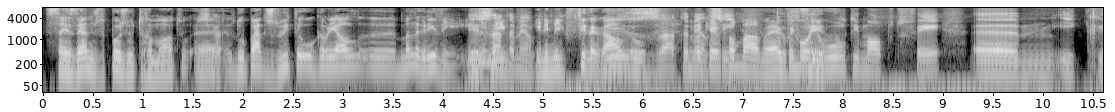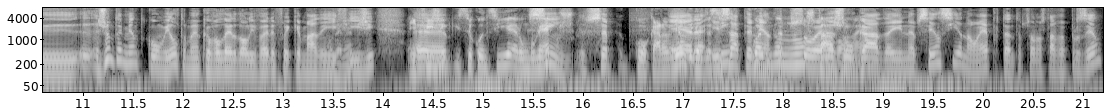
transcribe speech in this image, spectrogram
seis anos depois do terremoto, Uhum. Certo. do padre jesuíta, o Gabriel ah, Malagrida, inimigo, Exatamente. inimigo fidagal do, do Exatamente, de sim. Pombal, é? que foi o último auto de fé ahm, e que, eh, juntamente com ele, também o Cavaleiro de Oliveira foi queimado em efígie. Em Fiji, Ah, isso acontecia, eram bonecos Sim, se- com a cara dele, era, assim, exatamente, a pessoa era estavam, não é? julgada em absência, não é? Portanto, a pessoa não estava presente.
